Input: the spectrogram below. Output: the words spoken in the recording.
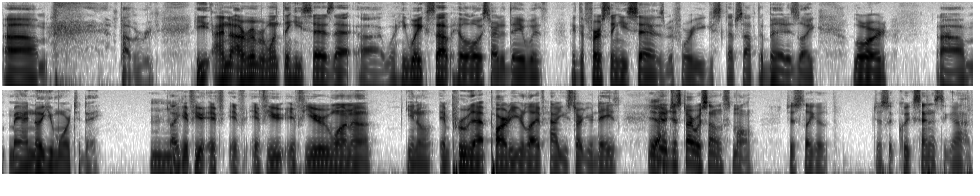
Um, Papa Rick. He, I, know, I remember one thing he says that uh, when he wakes up, he'll always start the day with like the first thing he says before he steps off the bed is like, "Lord, um, may I know you more today." Mhm. Like if you if if if you if you want to you know improve that part of your life, how you start your days, yeah. you know, just start with something small, just like a just a quick sentence to God.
